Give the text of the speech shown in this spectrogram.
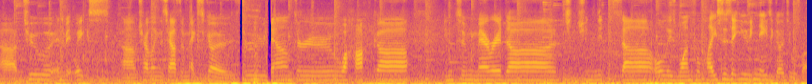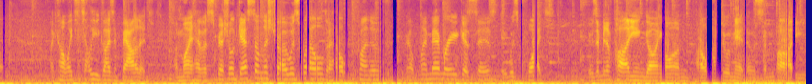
Uh, two and a bit weeks um, traveling the south of Mexico, through down through Oaxaca, into Merida, Chichen Itza, all these wonderful places that you need to go to as well. I can't wait to tell you guys about it. I might have a special guest on the show as well to help kind of help my memory because it was quite, it was a bit of partying going on. I'll have to admit there was some parties,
